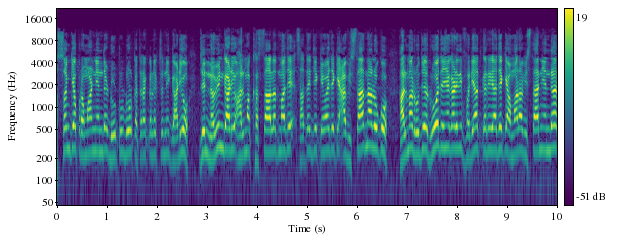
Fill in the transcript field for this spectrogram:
અસંખ્ય પ્રમાણની અંદર ડોર ટુ ડોર કચરા કલેક્શનની ગાડીઓ, જે નવીન ગાડીઓ હાલમાં ખસ્તા હાલતમાં છે. સાથે જે કહેવાય છે કે આ વિસ્તારના લોકો હાલમાં રોજે રોજ અહીંયા ગાડીથી ફરિયાદ કરી રહ્યા છે કે અમારા વિસ્તારની અંદર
